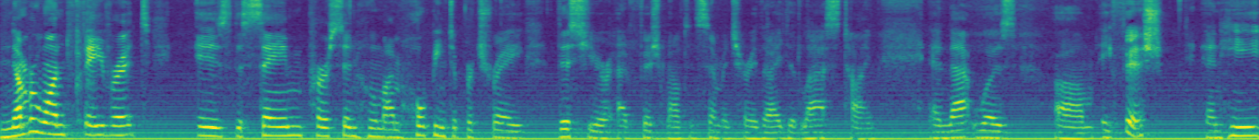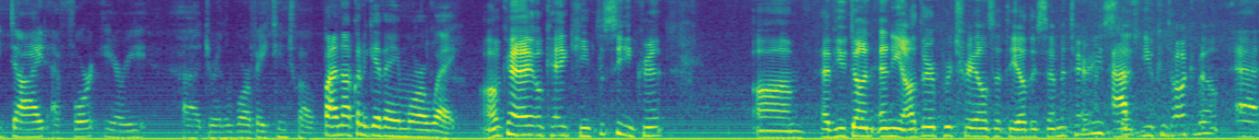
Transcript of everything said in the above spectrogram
number one favorite is the same person whom I'm hoping to portray this year at Fish Mountain Cemetery that I did last time, and that was um, a fish, and he died at Fort Erie uh, during the War of 1812. But I'm not going to give any more away. Okay, okay, keep the secret. Um, have you done any other portrayals at the other cemeteries that you can talk about? At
